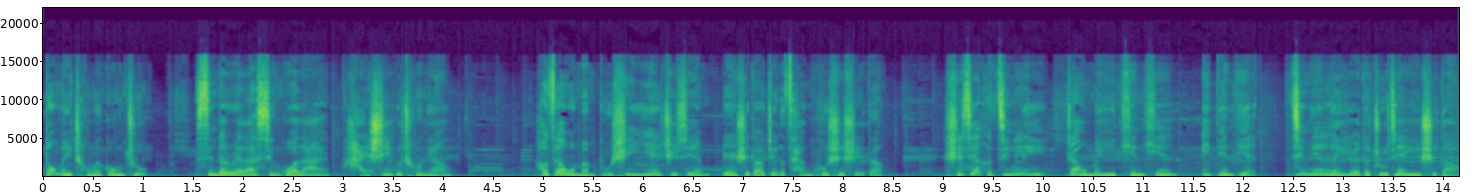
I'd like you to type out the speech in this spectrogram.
都没成为公主，辛德瑞拉醒过来还是一个厨娘。好在我们不是一夜之间认识到这个残酷事实的。时间和经历让我们一天天、一点点、经年累月的逐渐意识到，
